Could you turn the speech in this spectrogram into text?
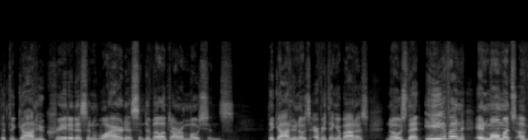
that the God who created us and wired us and developed our emotions the God who knows everything about us, knows that even in moments of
